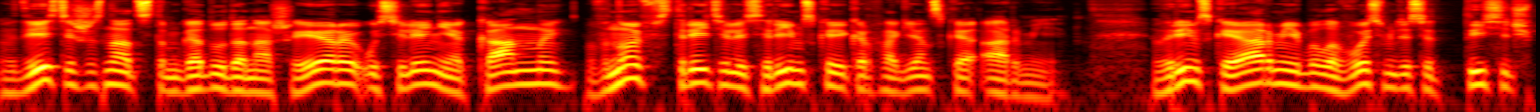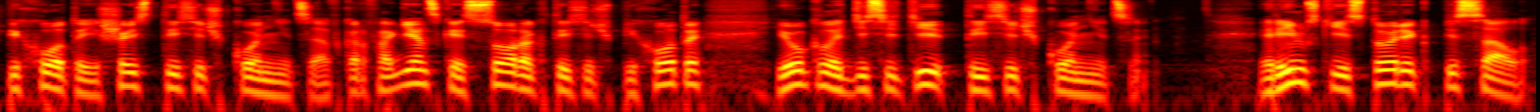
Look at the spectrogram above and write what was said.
В 216 году до нашей эры усиление Канны вновь встретились римская и карфагенская армии. В римской армии было 80 тысяч пехоты и 6 тысяч конницы, а в карфагенской 40 тысяч пехоты и около 10 тысяч конницы. Римский историк писал,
